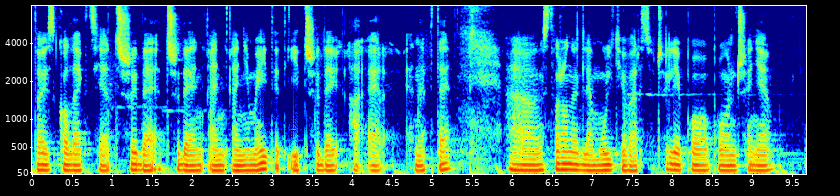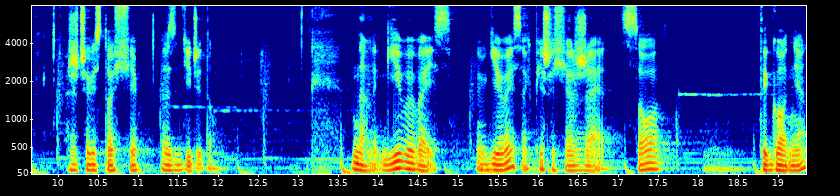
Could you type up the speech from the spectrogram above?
to jest kolekcja 3D, 3D Animated i 3D AR NFT stworzone dla multiversu, czyli po połączenie rzeczywistości z digital. Dalej, giveaways. W giveawaysach pisze się, że co tygodnia,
